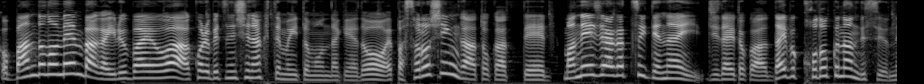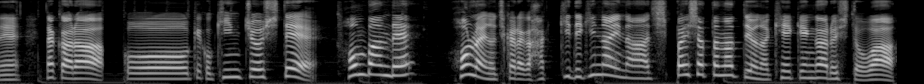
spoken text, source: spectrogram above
こうバンドのメンバーがいる場合はこれ別にしなくてもいいと思うんだけどやっぱソロシンガーとかってマネージャーがついてない時代とかだいぶ孤独なんですよね。だからこう結構緊張して本番で本来の力が発揮できないな失敗しちゃったなっていうような経験がある人は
